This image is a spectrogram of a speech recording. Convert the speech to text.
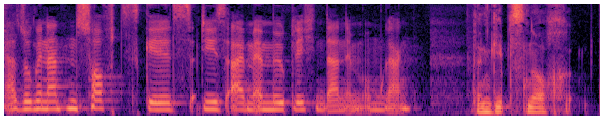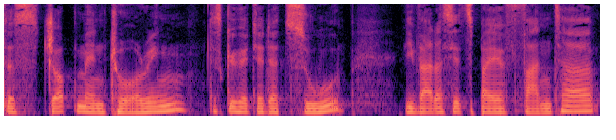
ja, sogenannten Soft Skills, die es einem ermöglichen dann im Umgang. Dann gibt's noch das Job-Mentoring, das gehört ja dazu. Wie war das jetzt bei Fanta?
